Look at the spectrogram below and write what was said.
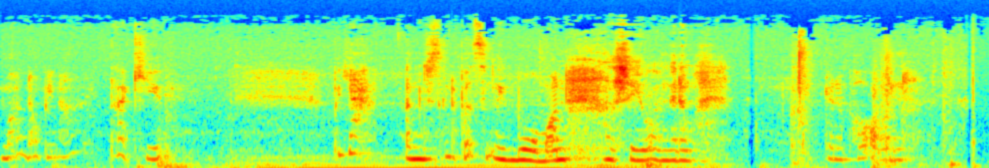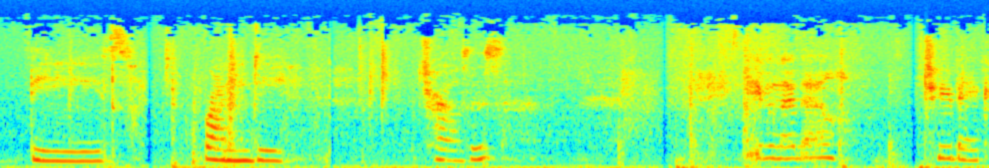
might not be that, that cute. But yeah, I'm just gonna put something warm on. I'll show you what I'm gonna wear. I'm gonna put on these brandy trousers, even though they're too big.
